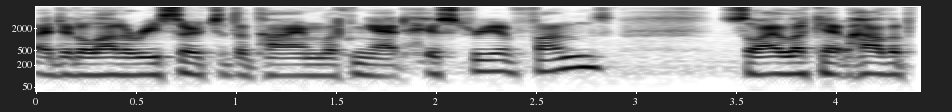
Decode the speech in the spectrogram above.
I did a lot of research at the time looking at history of funds. So I look at how the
